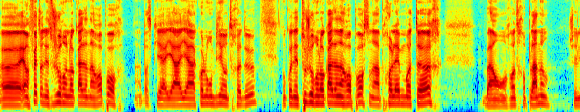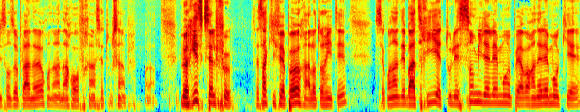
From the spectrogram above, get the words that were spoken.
Euh, et en fait, on est toujours en local d'un aéroport, hein, parce qu'il y, a Colombie entre deux. Donc on est toujours en local d'un aéroport. Si on a un problème moteur, ben, on rentre en planant. J'ai une licence de planeur, on a un aérofrein, c'est tout simple. Le risque, c'est le feu. C'est ça qui fait peur à l'autorité. C'est qu'on a des batteries et tous les 100 000 éléments, il peut y avoir un élément qui est,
